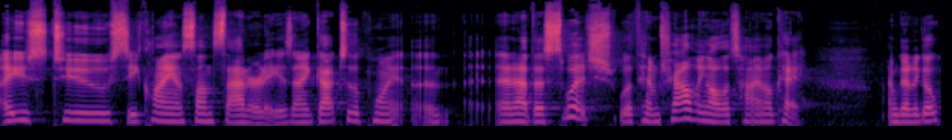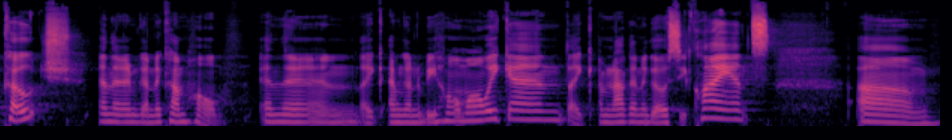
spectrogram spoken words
I used to see clients on Saturdays and I got to the point and at the switch with him traveling all the time. Okay I'm going to go coach and then I'm going to come home. And then like I'm going to be home all weekend. Like I'm not going to go see clients. Um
